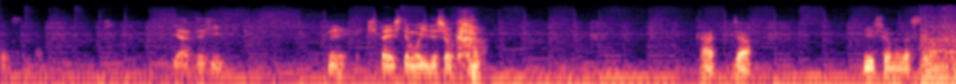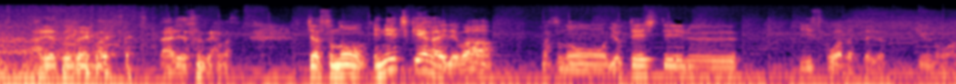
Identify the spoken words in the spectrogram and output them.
そうですね。いや、ぜひ、ね、期待してもいいでしょうか。はい。じゃあ、優勝目指して頑張ります。ありがとうございます。ありがとうございます。じゃあ、その NHK 杯では、まあ、その予定している D スコアだったりだっていうのは、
